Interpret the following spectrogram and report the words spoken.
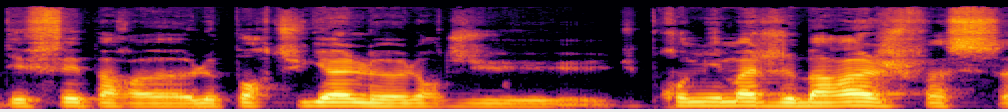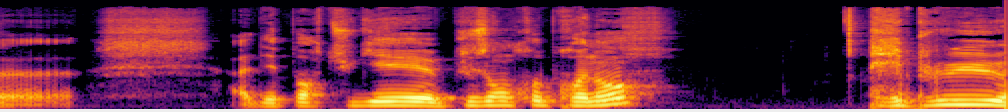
défait par le Portugal lors du, du, premier match de barrage face à des Portugais plus entreprenants et plus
